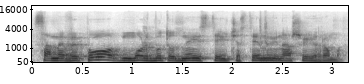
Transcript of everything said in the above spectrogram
саме ВПО може бути однією з тією частиною нашої громади.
